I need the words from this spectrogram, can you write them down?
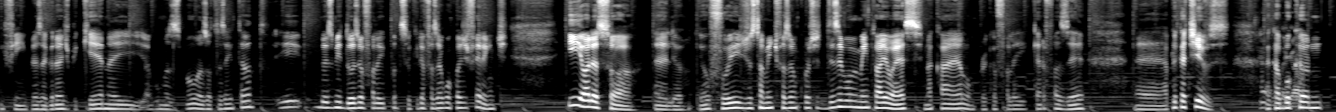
enfim, empresa grande, pequena e algumas boas, outras nem tanto. E em 2012 eu falei, putz, eu queria fazer alguma coisa diferente. E olha só, Hélio, eu fui justamente fazer um curso de desenvolvimento iOS na Kaelon, porque eu falei, quero fazer é, aplicativos. É, Acabou legal. que eu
